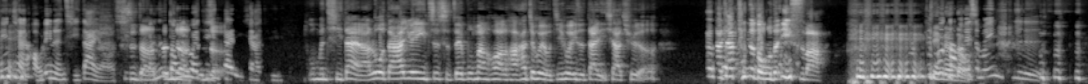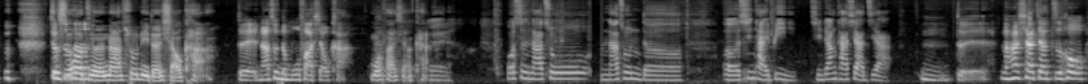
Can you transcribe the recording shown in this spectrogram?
听起来好令人期待哦。是的，反正都会继续带你下去。我们期待啦！如果大家愿意支持这部漫画的话，他就会有机会一直带你下去了。大家听得懂我的意思吧？听得懂？什么意思？这时候只能拿出你的小卡，对，拿出你的魔法小卡，魔法小卡，对，或是拿出拿出你的呃新台币，请让它下架。嗯，对，那它下架之后，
